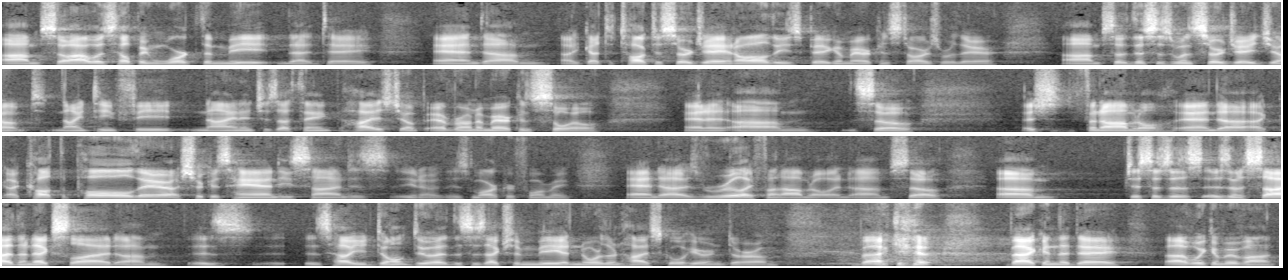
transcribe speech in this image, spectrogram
Um, so I was helping work the meet that day, and um, I got to talk to Sergey, and all these big American stars were there. Um, so this is when Sergey jumped 19 feet 9 inches, I think, highest jump ever on American soil, and it, um, so it's phenomenal. And uh, I, I, caught the pole there. I shook his hand. He signed his, you know, his marker for me, and uh, it was really phenomenal. And um, so, um, just as, a, as, an aside, the next slide um, is is how you don't do it. This is actually me at Northern High School here in Durham, back in, back in the day. Uh, we can move on.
